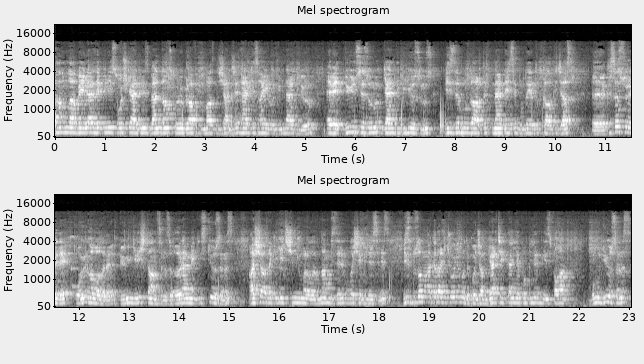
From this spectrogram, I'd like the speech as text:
hanımlar beyler hepiniz hoş geldiniz. Ben dans koreograf Yılmaz Nişancı. Herkese hayırlı günler diliyorum. Evet düğün sezonu geldi biliyorsunuz. Biz de burada artık neredeyse burada yatıp kalkacağız. Ee, kısa sürede oyun havaları, düğün giriş dansınızı öğrenmek istiyorsanız aşağıdaki iletişim numaralarından bizlere ulaşabilirsiniz. Biz bu zamana kadar hiç oynamadık hocam. Gerçekten yapabilir miyiz falan bunu diyorsanız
